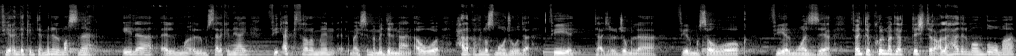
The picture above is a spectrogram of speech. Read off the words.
في عندك أنت من المصنع إلى المستهلك النهائي في أكثر من ما يسمى ميدل مان أو حلقة في النص موجودة. في تاجر الجملة في المسوق في الموزع. فأنت كل ما قدرت تشتغل على هذه المنظومة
